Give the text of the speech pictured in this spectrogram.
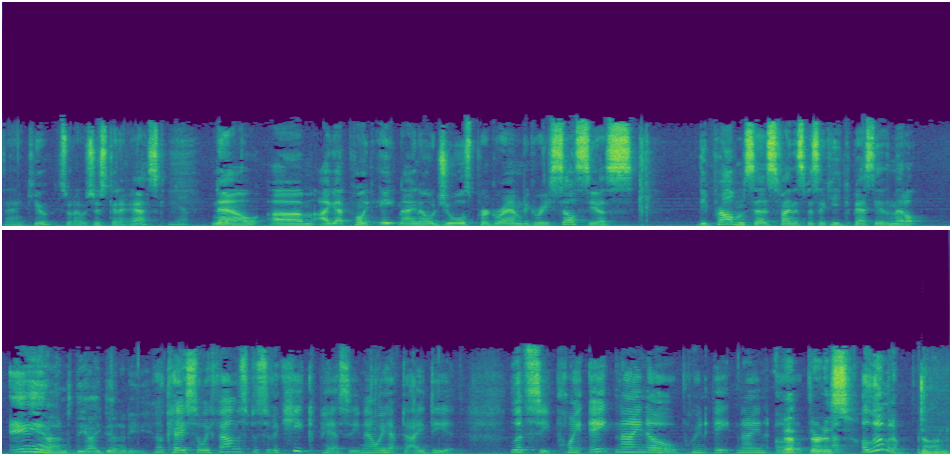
Thank you. That's what I was just going to ask. Yep. Now, um, I got 0.890 joules per gram degree Celsius. The problem says find the specific heat capacity of the metal and the identity. Okay, so we found the specific heat capacity. Now we have to ID it. Let's see, 0.890, 0.890. Yep, there it is. Aluminum. Done.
